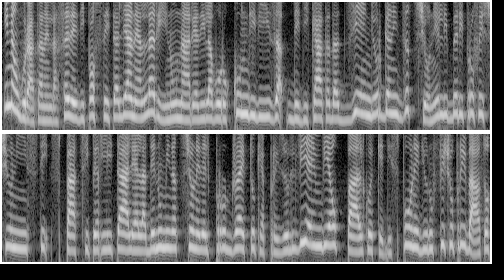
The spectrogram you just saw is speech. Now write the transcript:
Inaugurata nella sede di Poste Italiane a Larino un'area di lavoro condivisa dedicata ad aziende, organizzazioni e liberi professionisti. Spazi per l'Italia, la denominazione del progetto che ha preso il via in via Oppalco e che dispone di un ufficio privato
